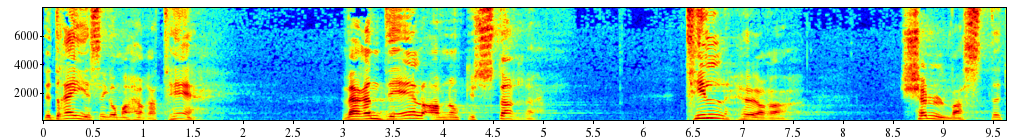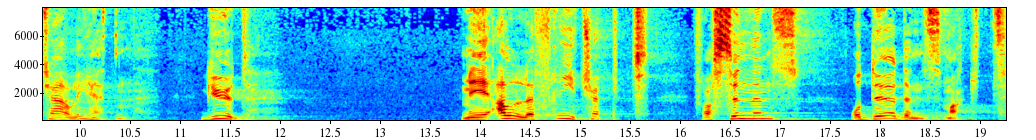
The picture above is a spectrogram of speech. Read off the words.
Det dreier seg om å høre til, være en del av noe større, tilhøre sjølveste kjærligheten, Gud. Vi er alle frikjøpt fra syndens og dødens makt,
